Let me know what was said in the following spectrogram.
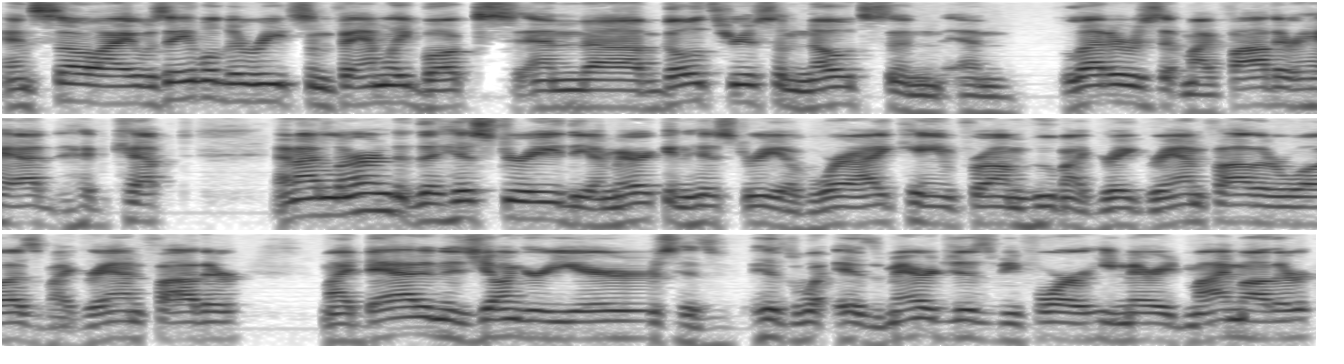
And so I was able to read some family books and uh, go through some notes and, and letters that my father had had kept and I learned the history, the American history of where I came from, who my great grandfather was, my grandfather, my dad in his younger years, his his his marriages before he married my mother.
